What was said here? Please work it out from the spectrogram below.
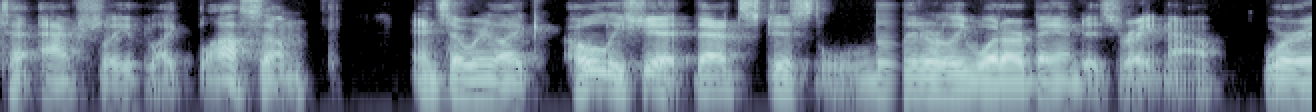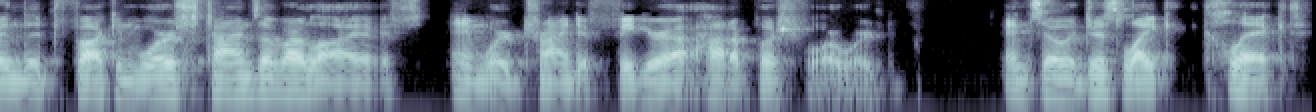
to actually like blossom. And so we're like, holy shit, that's just literally what our band is right now we're in the fucking worst times of our lives and we're trying to figure out how to push forward. And so it just like clicked.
